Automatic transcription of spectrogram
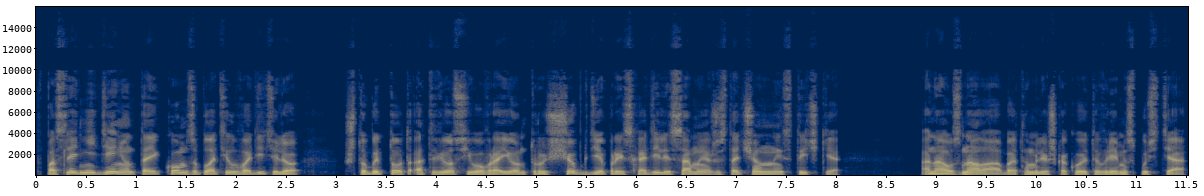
В последний день он тайком заплатил водителю, чтобы тот отвез его в район трущоб, где происходили самые ожесточенные стычки. Она узнала об этом лишь какое-то время спустя.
